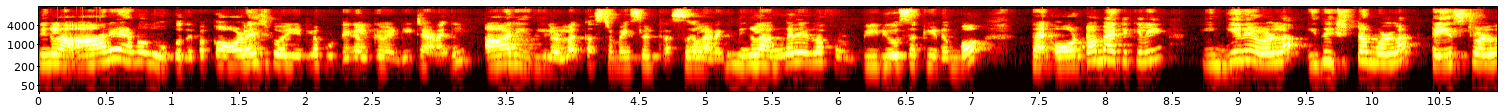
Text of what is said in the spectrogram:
നിങ്ങൾ ആരെയാണോ നോക്കുന്നത്? ഇപ്പൊ കോളേജ് പോയിട്ടുള്ള കുട്ടികൾക്ക് വേണ്ടിയിട്ടാണെങ്കിൽ ആ രീതിയിലുള്ള കസ്റ്റമൈസ്ഡ് ഡ്രസ്സുകളാണെങ്കിൽ നിങ്ങൾ അങ്ങനെയുള്ള വീഡിയോസ് ഒക്കെ ഇടുമ്പോൾ ഓട്ടോമാറ്റിക്കലി ഇങ്ങനെയുള്ള ഇത് ഇഷ്ടമുള്ള ടേസ്റ്റ് ഉള്ള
